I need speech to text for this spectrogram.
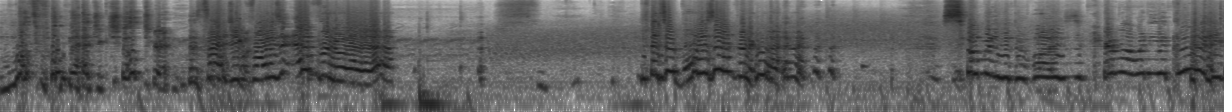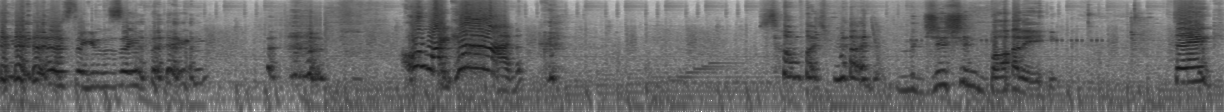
Multiple magic children! Magic boys everywhere. There's boys everywhere. so many little boys! Grandma, what are you doing? I was thinking the same thing. Oh my god! so much blood! Magician body! Thank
